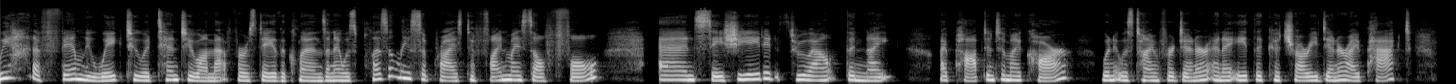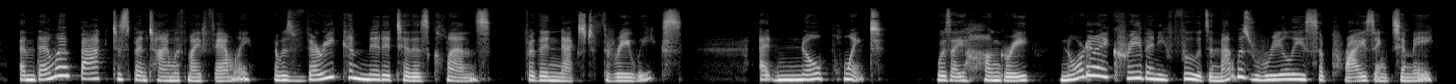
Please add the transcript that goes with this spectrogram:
we had a family wake to attend to on that first day of the cleanse. And I was pleasantly surprised to find myself full and satiated throughout the night. I popped into my car when it was time for dinner and I ate the kitchari dinner I packed and then went back to spend time with my family. I was very committed to this cleanse for the next three weeks. At no point was I hungry, nor did I crave any foods, and that was really surprising to me.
